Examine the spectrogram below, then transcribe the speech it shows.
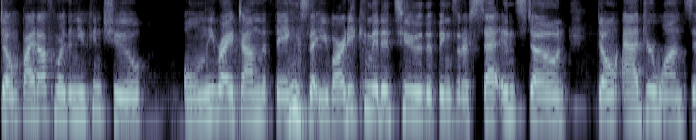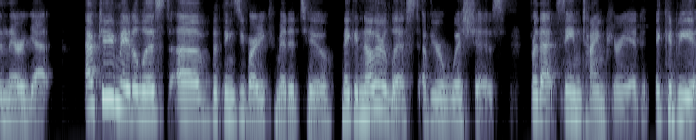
Don't bite off more than you can chew. Only write down the things that you've already committed to, the things that are set in stone. Don't add your wants in there yet. After you've made a list of the things you've already committed to, make another list of your wishes for that same time period. It could be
